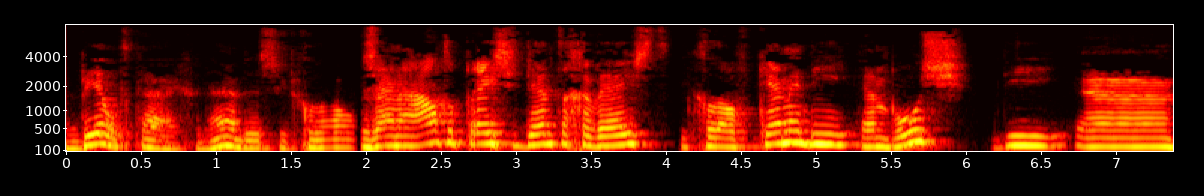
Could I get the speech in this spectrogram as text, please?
beeld krijgen. Hè? Dus ik geloof, er zijn een aantal presidenten geweest. Ik geloof Kennedy en Bush die, uh,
